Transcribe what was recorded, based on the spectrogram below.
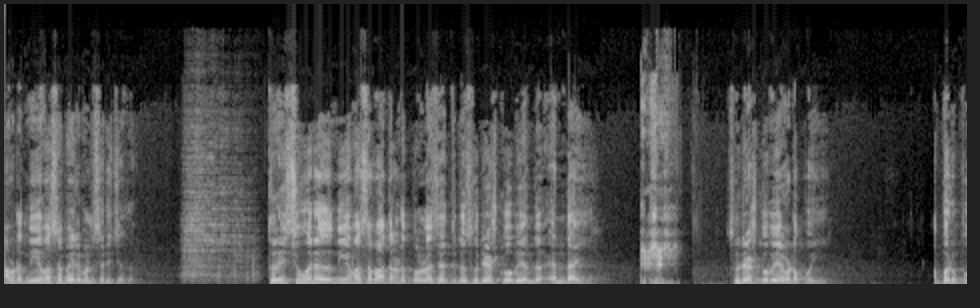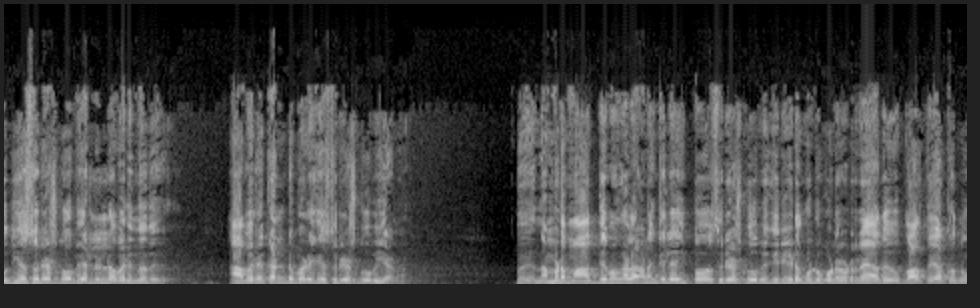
അവിടെ നിയമസഭയിൽ മത്സരിച്ചത്. തൃശ്ശൂർ നിയമസഭാ തെരഞ്ഞെടുപ്പ് മത്സരത്തിന്റെ സുരേഷ് ഗോപി എന്ത് എന്തായി? സുരേഷ് ഗോപി എവിടെ പോയി? അപ്പോൾ ഒരു പുതിയ സുരേഷ് ഗോപി അല്ലല്ലോ വരുന്നത്. അവർ കണ്ടുപഴകിയ സുരേഷ് ഗോപിയാണ്. നമ്മുടെ മാധ്യമങ്ങളാണെങ്കിൽ ഇപ്പോൾ സുരേഷ് ഗോപി കിരീടം കൊണ്ടുപോകുന്ന ഉടനെ അത് വാർത്തയാക്കുന്നു.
